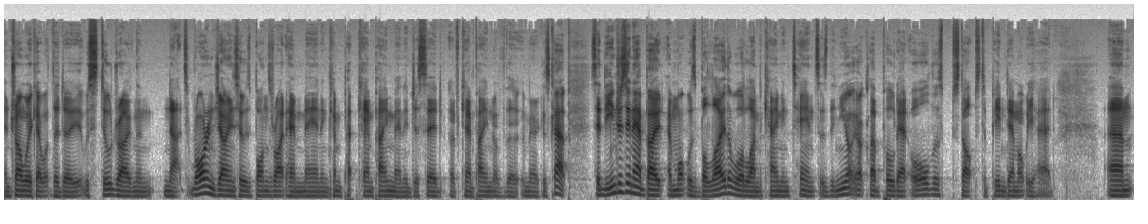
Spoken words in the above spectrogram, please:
and try and work out what to do, it was still driving them nuts. Warren Jones, who was Bond's right hand man and camp- campaign manager, said of campaign of the America's Cup, said the interest in our boat and what was below the waterline became intense as the New York Yacht Club pulled out all the stops to pin down what we had. Um,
